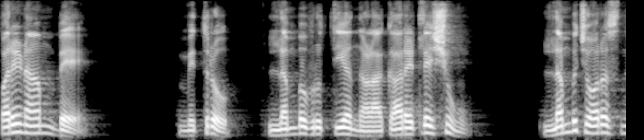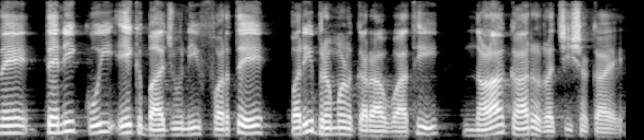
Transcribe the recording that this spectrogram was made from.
પરિણામ બે. મિત્રો, લંબવૃત્તીય નળાકાર એટલે શું? લંબચોરસને તેની કોઈ એક બાજુની ફરતે પરિભ્રમણ કરાવવાથી નળાકાર રચી શકાય.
